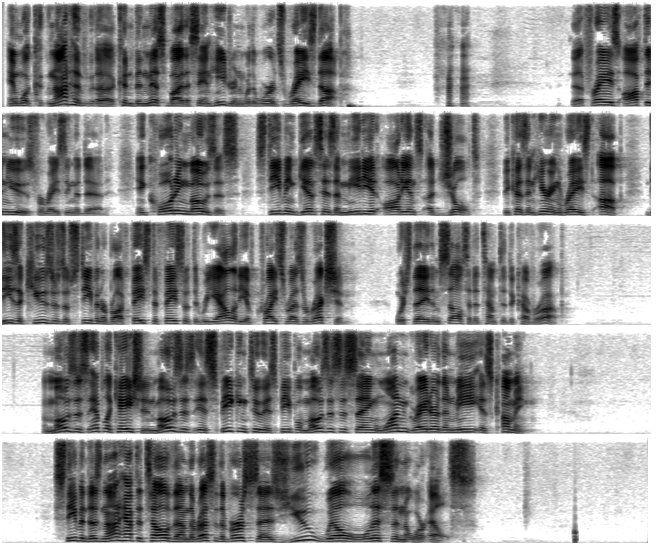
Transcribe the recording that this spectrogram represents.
And what could not have uh, could have been missed by the Sanhedrin were the words raised up. that phrase often used for raising the dead. In quoting Moses, Stephen gives his immediate audience a jolt because in hearing raised up, these accusers of Stephen are brought face to face with the reality of Christ's resurrection, which they themselves had attempted to cover up. Moses' implication, Moses is speaking to his people. Moses is saying, One greater than me is coming. Stephen does not have to tell them. The rest of the verse says, You will listen or else.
